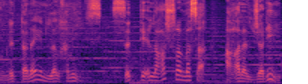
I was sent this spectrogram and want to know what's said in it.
من الاثنين للخميس 6 إلى 10 المساء على الجديد.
